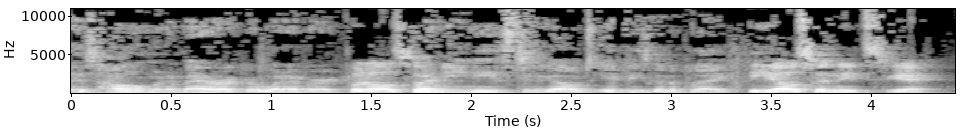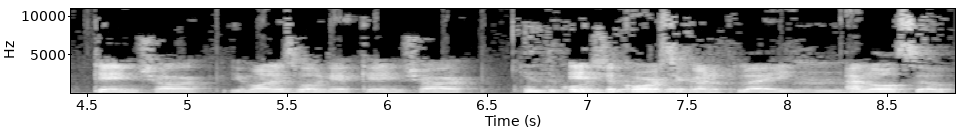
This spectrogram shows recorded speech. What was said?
his home in America or whatever. But also- when he needs to be going to, if he's going to play He also needs to get game sharp. You might as well get game sharp in the course, in the you're course gonna you're going to play, Mm. and also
